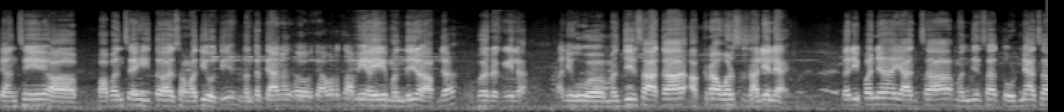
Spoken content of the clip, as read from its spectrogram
त्यांचे बाबांच्या बाबांचे इथं समाधी होती. नंतर त्या त्यावरच आम्ही हे मंदिर आपलं उभं केलं. आणि मंदिरचा आता अकरा वर्ष झालेले आहे. तरी पण यांचा मंदिरचा तोडण्याचा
